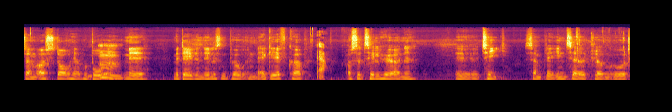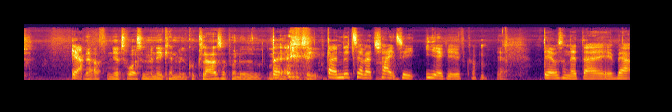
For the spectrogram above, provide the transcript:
som også står her på bordet, Mm. mm. med, med David Nielsen på, en AGF-kop, Ja. og så tilhørende øh, te, som bliver indtaget klokken 8 Ja, hver aften. Jeg tror simpelthen ikke, han ville kunne klare sig på noget uden Der- te. der er nødt til at være chai te i AGF-koppen. Ja. Det er jo sådan, at der øh, hver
